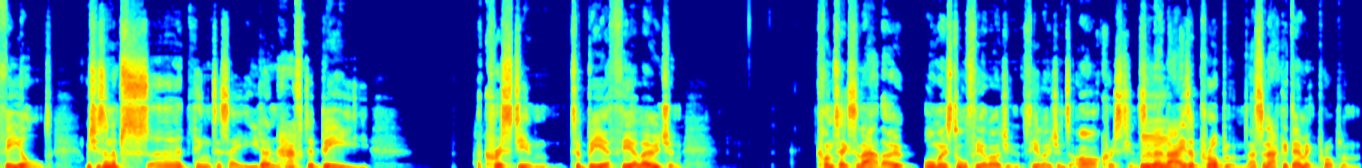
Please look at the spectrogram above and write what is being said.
field, which is an absurd thing to say. You don't have to be a Christian to be a theologian. Context of that, though, almost all theologi- theologians are Christian. So mm. that, that is a problem. That's an academic problem.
